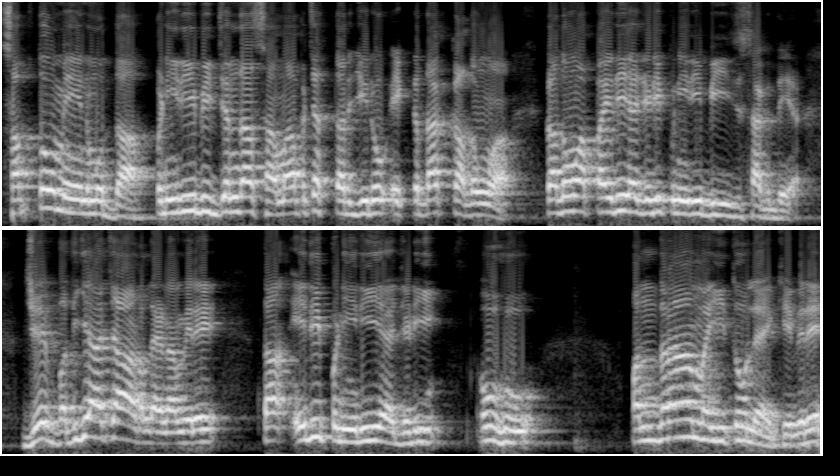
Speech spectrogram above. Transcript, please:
ਸਭ ਤੋਂ ਮੇਨ ਮੁੱਦਾ, ਪਨੀਰੀ ਬੀਜਣ ਦਾ ਸਮਾਂ 7501 ਦਾ ਕਦੋਂ ਆ? ਕਦੋਂ ਆਪਾਂ ਇਹਦੀ ਆ ਜਿਹੜੀ ਪਨੀਰੀ ਬੀਜ ਸਕਦੇ ਆ। ਜੇ ਵਧੀਆ ਝਾੜ ਲੈਣਾ ਮੇਰੇ ਤਾਂ ਇਹਦੀ ਪਨੀਰੀ ਹੈ ਜਿਹੜੀ ਉਹ 15 ਮਈ ਤੋਂ ਲੈ ਕੇ ਵੀਰੇ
